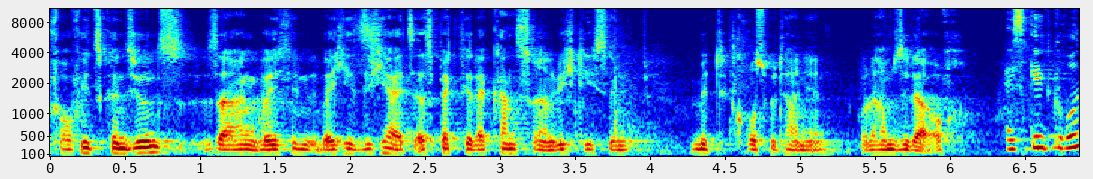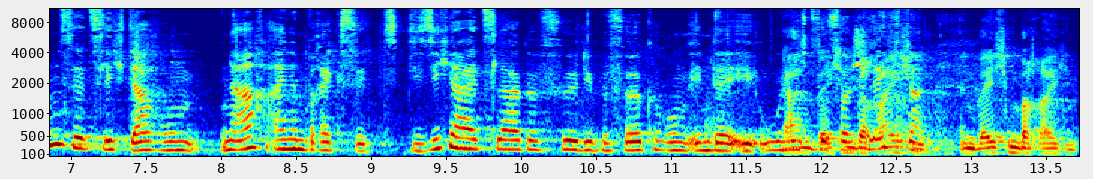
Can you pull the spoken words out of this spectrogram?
Frau Fietz, können Sie uns sagen, welche, welche Sicherheitsaspekte der Kanzlerin wichtig sind mit Großbritannien? Oder haben Sie da auch es geht grundsätzlich darum, nach einem Brexit die Sicherheitslage für die Bevölkerung in der EU ja, nicht zu verschlechtern. Bereichen? In welchen Bereichen?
